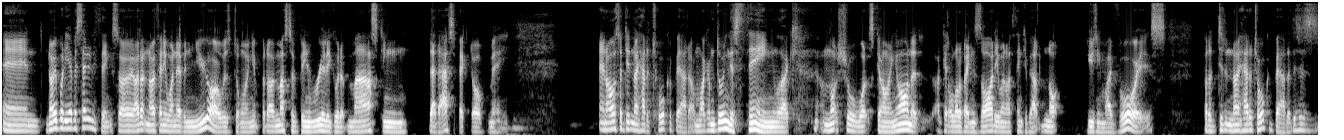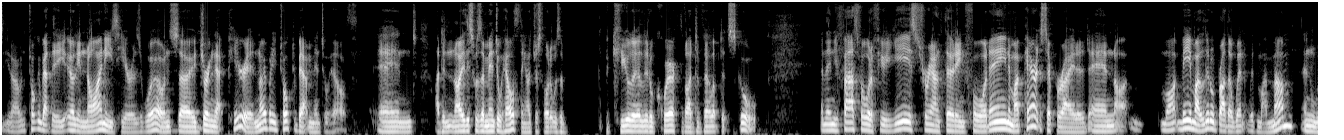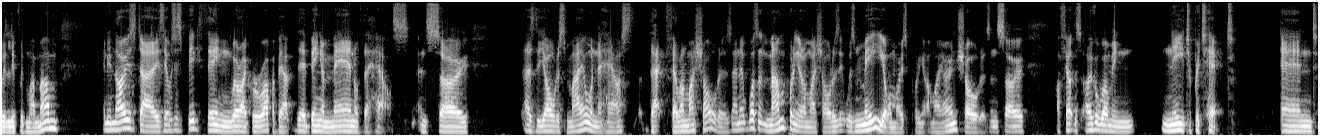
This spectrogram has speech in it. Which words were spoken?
and nobody ever said anything. So I don't know if anyone ever knew I was doing it, but I must have been really good at masking that aspect of me. Mm-hmm. And I also didn't know how to talk about it. I'm like, I'm doing this thing, like, I'm not sure what's going on. It, I get a lot of anxiety when I think about not using my voice, but I didn't know how to talk about it. This is, you know, I'm talking about the early 90s here as well. And so during that period, nobody talked about mental health. And I didn't know this was a mental health thing. I just thought it was a peculiar little quirk that I developed at school. And then you fast forward a few years to around 13, 14, and my parents separated. And uh, my, me and my little brother went with my mum, and we lived with my mum. And in those days, there was this big thing where I grew up about there being a man of the house. And so, as the oldest male in the house, that fell on my shoulders. And it wasn't mum putting it on my shoulders, it was me almost putting it on my own shoulders. And so, I felt this overwhelming need to protect and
